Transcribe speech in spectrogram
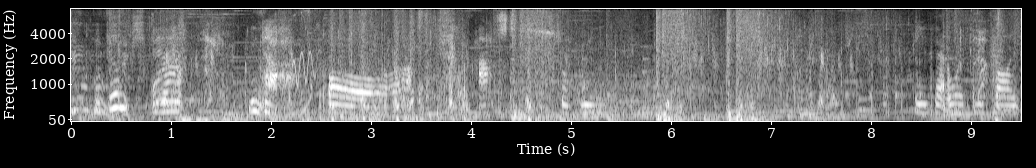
Expired. Nah. Oh, that's that fight.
